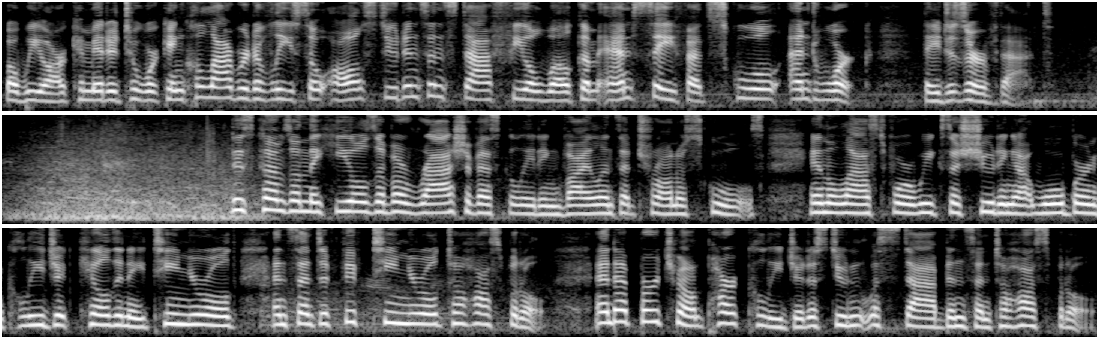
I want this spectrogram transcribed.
But we are committed to working collaboratively so all students and staff feel welcome and safe at school and work. They deserve that. This comes on the heels of a rash of escalating violence at Toronto schools. In the last four weeks, a shooting at Woburn Collegiate killed an 18 year old and sent a 15 year old to hospital. And at Birchmount Park Collegiate, a student was stabbed and sent to hospital.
